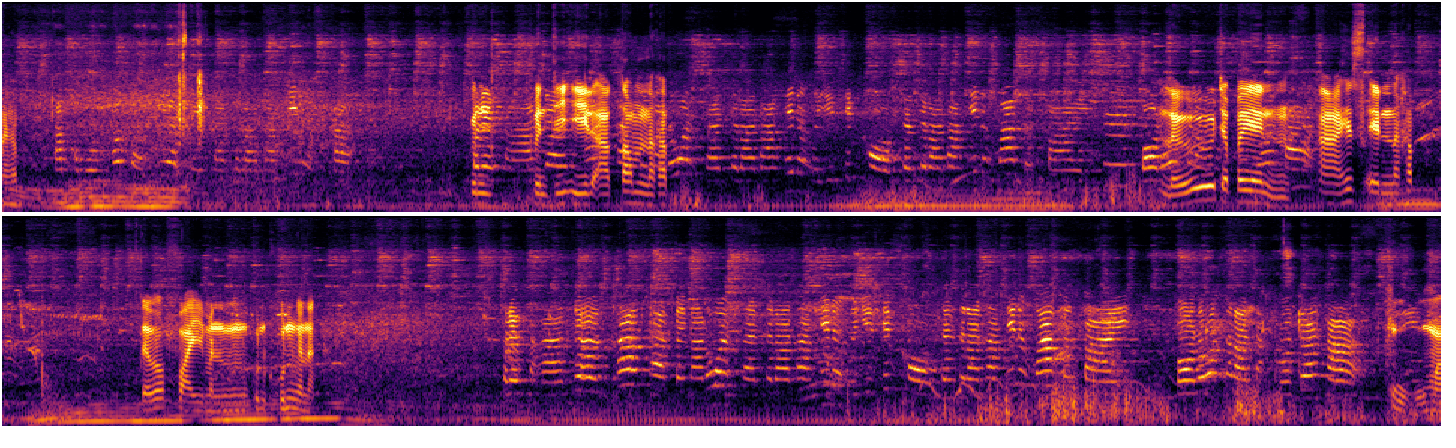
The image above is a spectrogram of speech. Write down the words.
นะครับทางขบวนเข้าต่อเพื่อเป็นการจราจรที่หนึ่งค่ะเป็นเป็น GE หรือ Atom นะครับ หรือจะเป็น RSN นะครับ แต่ว่าไฟมันคุ้นๆกันอะประสานเดินข้ามทางไปมาระหว่างการจราจรที่หนึ่งไปยืนเช็คขอบการจราจรที่หนึ่งมากเกินไปปอระวังจราจรรถด้วยค่ะโอ้โหมา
